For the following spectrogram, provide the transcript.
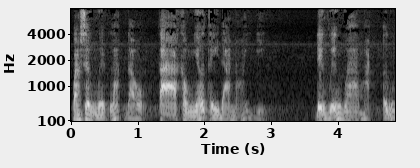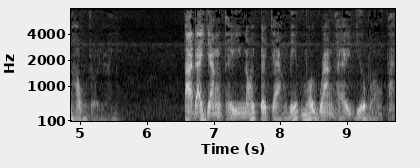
Quan Sơn Nguyệt lắc đầu. Ta không nhớ thị đã nói gì. Điền Quyển Hoa mặt ửng hồng rồi nói. Ta đã dặn thị nói cho chàng biết mối quan hệ giữa bọn ta.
